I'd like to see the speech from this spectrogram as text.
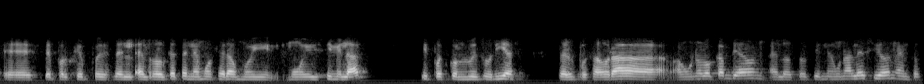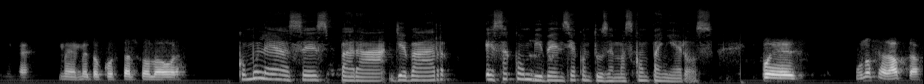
este, porque pues el, el rol que tenemos era muy muy similar y pues con Luis Urias, pero pues ahora a uno lo cambiaron, el otro tiene una lesión, entonces me, me, me tocó estar solo ahora. ¿Cómo le haces para llevar esa convivencia con tus demás compañeros? Pues uno se adapta.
